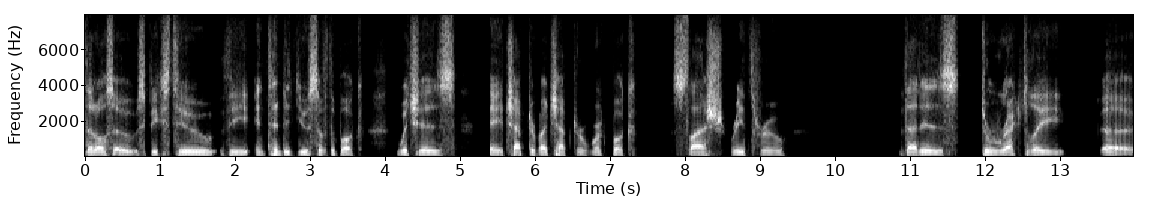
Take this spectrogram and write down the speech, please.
that also speaks to the intended use of the book, which is a chapter by chapter workbook slash read through that is directly uh,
